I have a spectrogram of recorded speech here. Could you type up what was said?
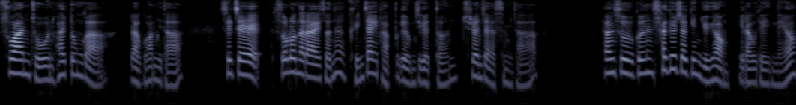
수완 좋은 활동가라고 합니다. 실제 솔로나라에서는 굉장히 바쁘게 움직였던 출연자였습니다. 현숙은 사교적인 유형이라고 되어 있네요.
